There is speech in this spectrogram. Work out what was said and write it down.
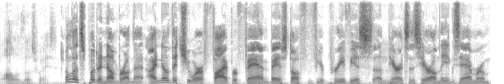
all of those ways. Well, let's put a number on that. I know that you are a fiber fan based off of your previous appearances here on the exam room.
